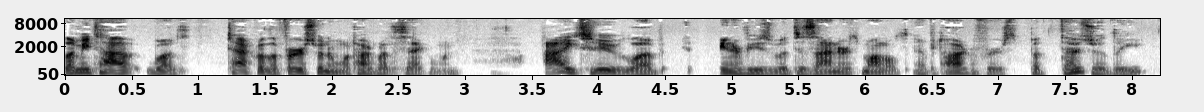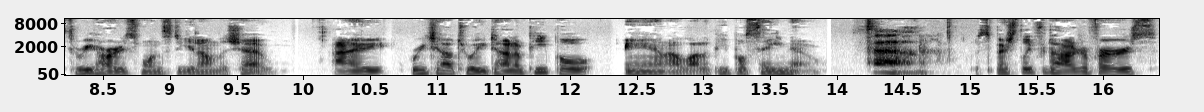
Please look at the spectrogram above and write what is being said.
Let me ta- well, tackle the first one and we'll talk about the second one. I too love interviews with designers, models, and photographers, but those are the three hardest ones to get on the show. I reach out to a ton of people and a lot of people say no. Sad. Especially photographers,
